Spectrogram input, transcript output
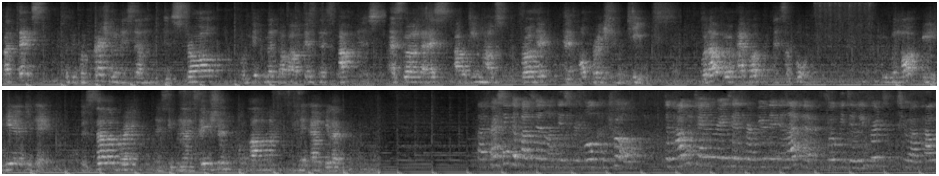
But thanks to the professionalism and strong commitment of our business partners, as well as our in-house project and operational teams. Without your effort and support, we will not be here today to celebrate the synchronization of Lamma Unit L11. By pressing the button on this remote control, the power generated from Unit 11 will be delivered to our power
